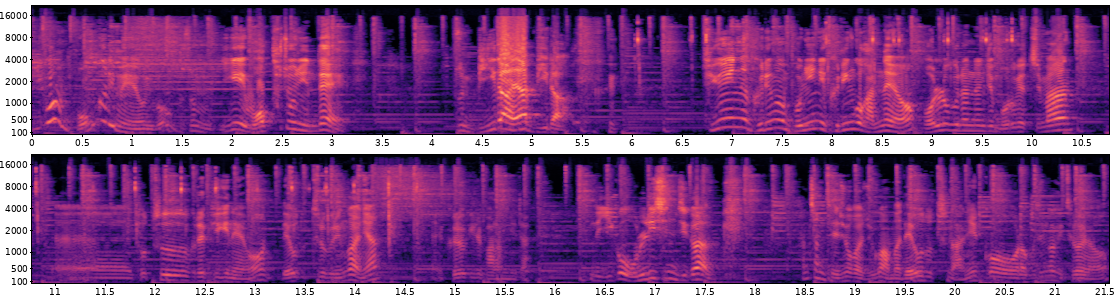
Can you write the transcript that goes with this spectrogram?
이건 뭔 그림이에요, 이거? 무슨, 이게 워프존인데, 무슨 미라야, 미라. 뒤에 있는 그림은 본인이 그린 것 같네요. 뭘로 그렸는지 모르겠지만 에, 도트 그래픽이네요. 네오도트를 그린 거 아니야? 네, 그러기를 바랍니다. 근데 이거 올리신 지가 한참 되셔가지고 아마 네오도트는 아닐 거라고 생각이 들어요.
